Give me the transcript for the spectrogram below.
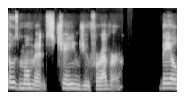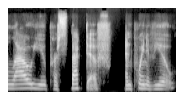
Those moments change you forever. They allow you perspective and point of view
